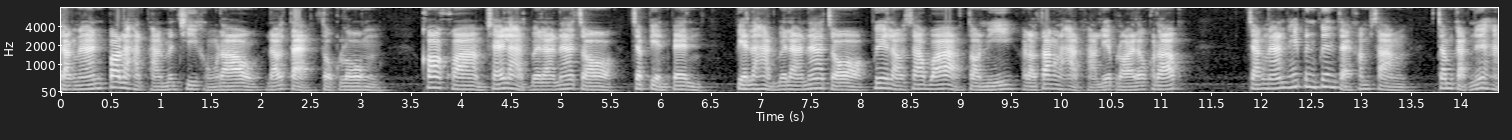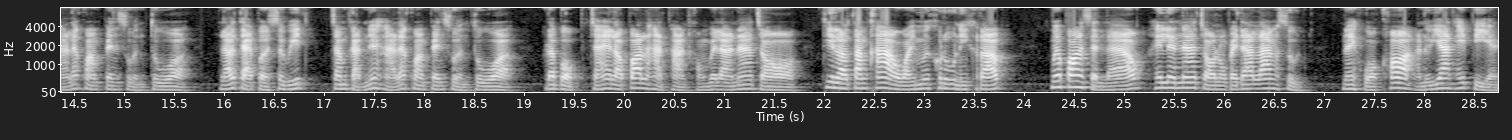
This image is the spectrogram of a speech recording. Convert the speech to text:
จากนั้นป้อนรหัสผ่านบัญชีของเรา แล้วแตะตกลง ข้อความใช้รหัสเวลาหน้าจอจะเปลี่ยนเป็น เปลี่ยนรหัสเวลาหน้าจอเพื่อให้เราทราบว่าตอนนี้เราตั้งรหัสผ่านเรียบร้อยแล้วครับ จากนั้นให้เพื่อนๆ แตะคำสั่งจำกัดเนื้อหาและความเป็นส่วนตัว แล้วแต่เปิดสวิตช์จำกัดเนื้อหาและความเป็นส่วนตัว ระบบจะให้เราป้อนรหัสผ่านของเวลาหน้าจอ ที่เราตั้งค่าเอาไว้เมื่อครู่นี้ครับ เมื่อป้อนเสร็จแล้วให้เลื่อนหน้าจอลงไปด้านล่างสุด ในหัวข้ออนุญาตให้เปลี่ยน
